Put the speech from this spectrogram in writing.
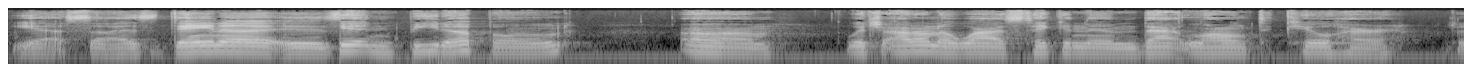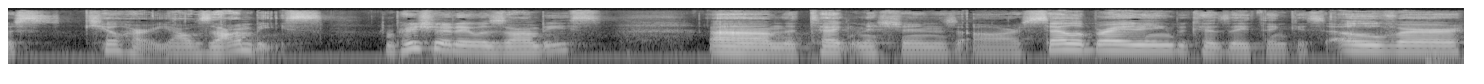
Yeah, so as Dana is getting beat up on, um, which I don't know why it's taking them that long to kill her. Just kill her. Y'all zombies. I'm pretty sure they were zombies. Um, the technicians are celebrating because they think it's over.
